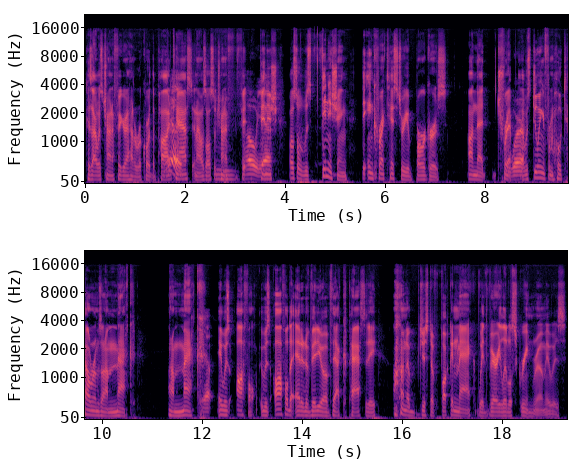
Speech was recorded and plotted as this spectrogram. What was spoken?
because I was trying to figure out how to record the podcast and I was also trying to fi- Oh, yeah. finish also was finishing the incorrect history of burgers on that trip. I was doing it from hotel rooms on a Mac. On a Mac. Yep. It was awful. It was awful to edit a video of that capacity on a just a fucking Mac with very little screen room. It was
